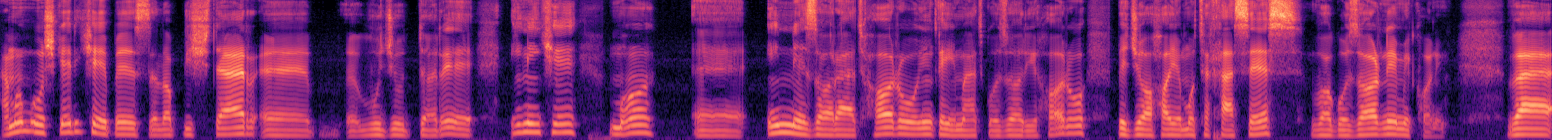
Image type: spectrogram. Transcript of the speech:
اما مشکلی که به اصطلاح بیشتر وجود داره اینه که ما این نظارت ها رو این قیمت گذاری ها رو به جاهای متخصص واگذار نمی کنیم و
